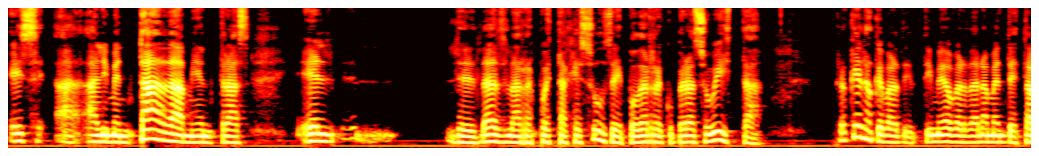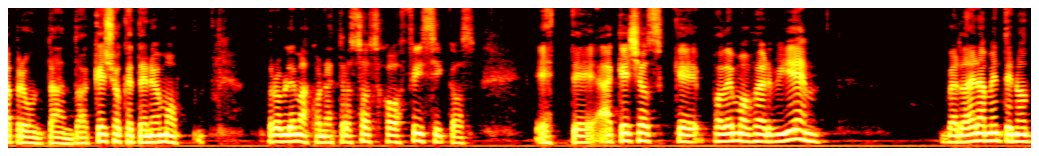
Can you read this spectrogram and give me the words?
es alimentada mientras él le da la respuesta a Jesús de poder recuperar su vista. Pero ¿qué es lo que Bartimeo verdaderamente está preguntando? Aquellos que tenemos problemas con nuestros ojos físicos, este, aquellos que podemos ver bien, verdaderamente no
